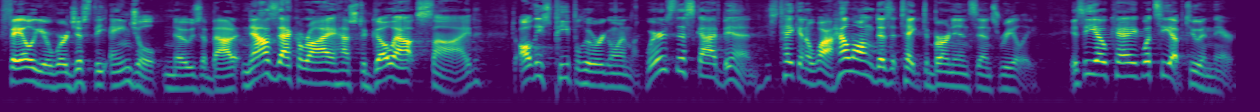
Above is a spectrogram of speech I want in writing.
failure where just the angel knows about it. Now Zechariah has to go outside all these people who are going like, where's this guy been? He's taken a while. How long does it take to burn incense really? Is he okay? What's he up to in there?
